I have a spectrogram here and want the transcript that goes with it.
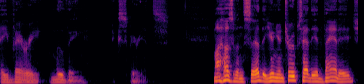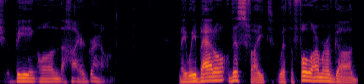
a very moving experience. My husband said the Union troops had the advantage of being on the higher ground. May we battle this fight with the full armor of God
